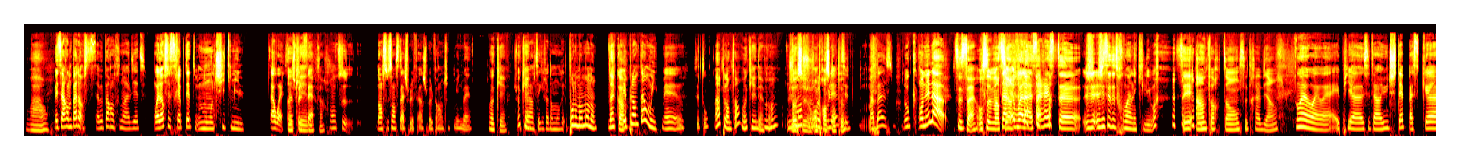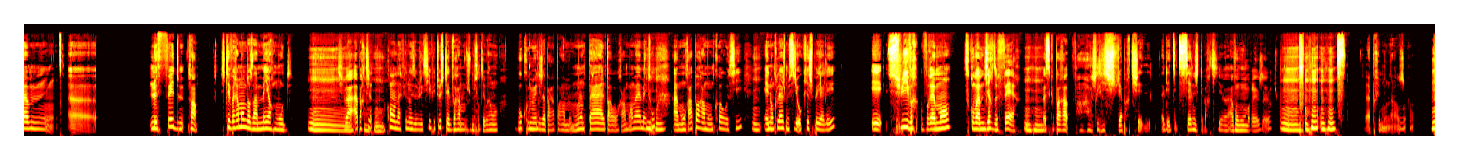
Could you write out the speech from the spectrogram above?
Waouh. Mais ça rentre pas dans, ça veut pas rentrer dans la diète. Ou alors ce serait peut-être mon cheat meal. Ça ouais, ça je peux le faire. que dans ce sens-là, je peux le faire. Je peux le faire en cheat meal, mais Ok. je peux l'intégrer dans mon. Pour le moment, non. D'accord. Les plantains, oui, mais c'est tout. Un plantain, ok, d'accord. Mhm. Je Bah, mange c'est- toujours on le prend ce qu'on peut. c'est- ma base. Donc on est là. C'est ça, on se maintient. Ça- voilà, ça reste. euh, je- J'essaie de trouver un équilibre. C'est important, c'est très bien. Ouais, ouais, ouais. Et puis euh, c'était un huge step parce que euh, le fait de. Enfin, j'étais vraiment dans un meilleur mood. Tu vois, à partir- Quand on a fait nos objectifs et tout, j'étais vraiment, je me sentais vraiment beaucoup mieux déjà par rapport à mon mental, par rapport à moi-même et tout. à mon rapport à mon corps aussi. Et donc là, je me suis dit, ok, je peux y aller et suivre vraiment ce qu'on va me dire de faire. Parce que par rap- enfin, je, je suis partie chez la diététicienne, j'étais partie euh, avant mon mariage. Elle a pris mon argent.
